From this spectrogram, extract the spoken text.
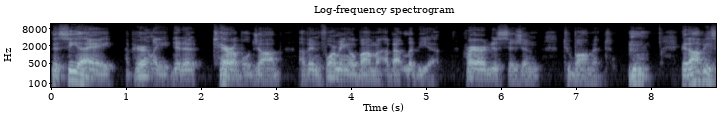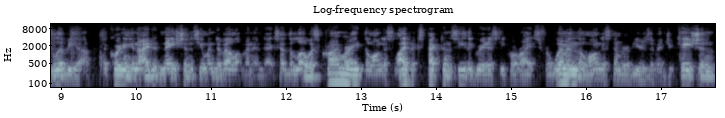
The CIA apparently did a terrible job of informing Obama about Libya prior to decision to bomb it. Gaddafi's Libya, according to the United Nations Human Development Index, had the lowest crime rate, the longest life expectancy, the greatest equal rights for women, the longest number of years of education,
